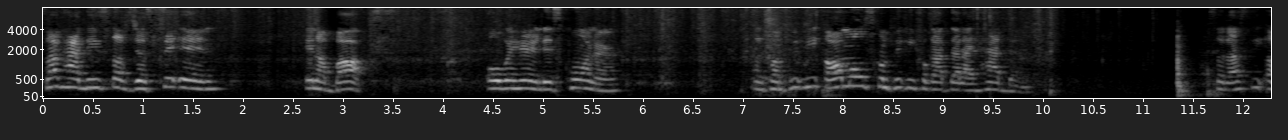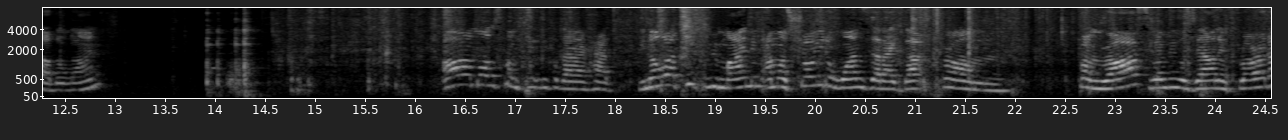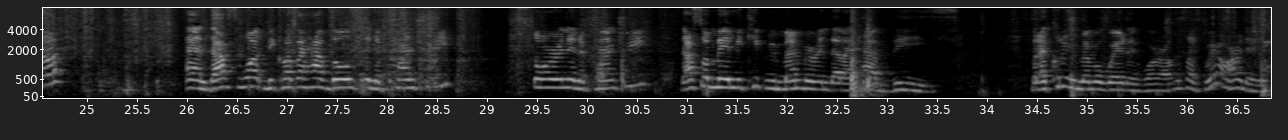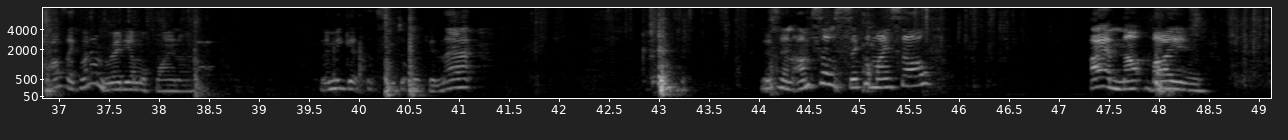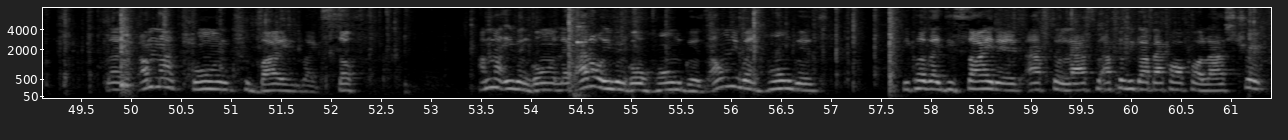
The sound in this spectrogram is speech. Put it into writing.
So I've had these stuff just sitting in a box over here in this corner and completely, almost completely forgot that I had them. So that's the other one. Almost completely forgot I had. You know what? Keep reminding me. I'm gonna show you the ones that I got from from Ross when we was down in Florida. And that's what because I have those in the pantry, storing in the pantry. That's what made me keep remembering that I have these. But I couldn't remember where they were. I was like, where are they? I was like, when I'm ready, I'm going to find them. Let me get some to open that. Listen, I'm so sick of myself. I am not buying, like, I'm not going to buy, like, stuff. I'm not even going, like, I don't even go home goods. I only went home goods because I decided after last, after we got back off our last trip,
